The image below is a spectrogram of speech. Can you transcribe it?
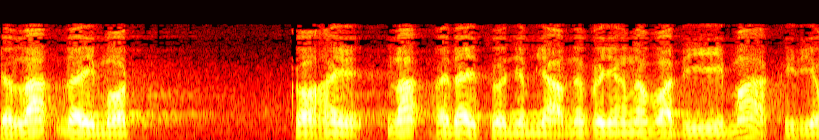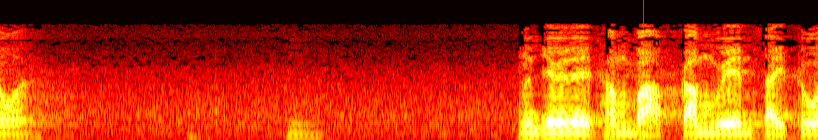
จะละได้หมด ก็ให้ละไปได้ส่วนยำหยาบนั่นก็ยังนับว่าดีมากทีเดียวอะมันจะไม่ได้ทำบาปกรรมเวรใส่ตัว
